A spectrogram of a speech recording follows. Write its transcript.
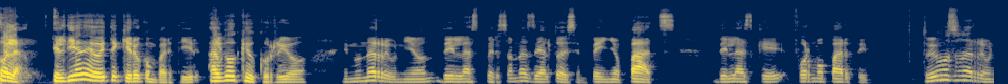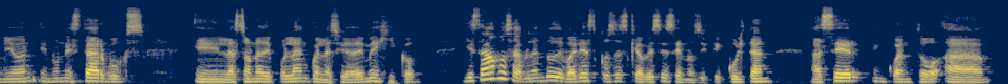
Hola, el día de hoy te quiero compartir algo que ocurrió en una reunión de las personas de alto desempeño, PATS, de las que formo parte. Tuvimos una reunión en un Starbucks en la zona de Polanco, en la Ciudad de México, y estábamos hablando de varias cosas que a veces se nos dificultan hacer en cuanto a,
